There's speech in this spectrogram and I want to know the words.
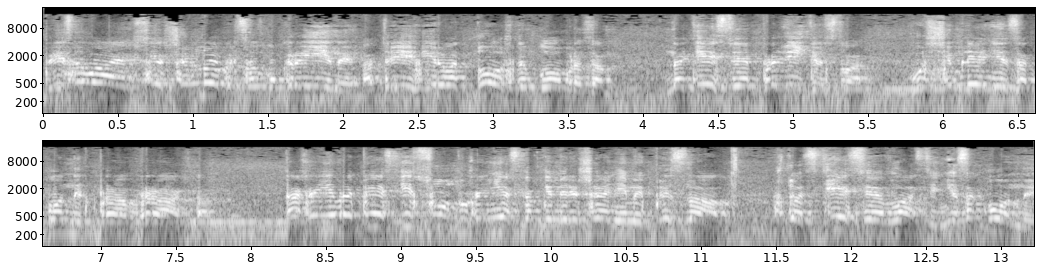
Призываем всех чернобыльцев Украины отреагировать должным образом на действия правительства в ущемлении законных прав граждан. Даже Европейский суд уже несколькими решениями признал, что действия власти незаконны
